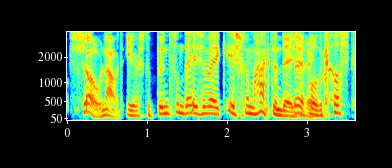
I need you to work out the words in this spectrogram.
Zo, nou, het eerste punt van deze week is gemaakt in deze Zeg podcast.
